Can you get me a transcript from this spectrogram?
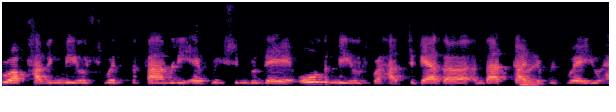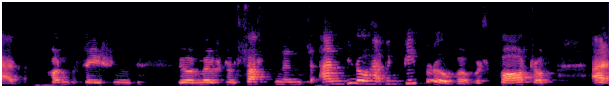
grew up having meals with the family every single day. All the meals were had together. And that kind right. of is where you had conversation, your emotional sustenance, and, you know, having people over was part of uh,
